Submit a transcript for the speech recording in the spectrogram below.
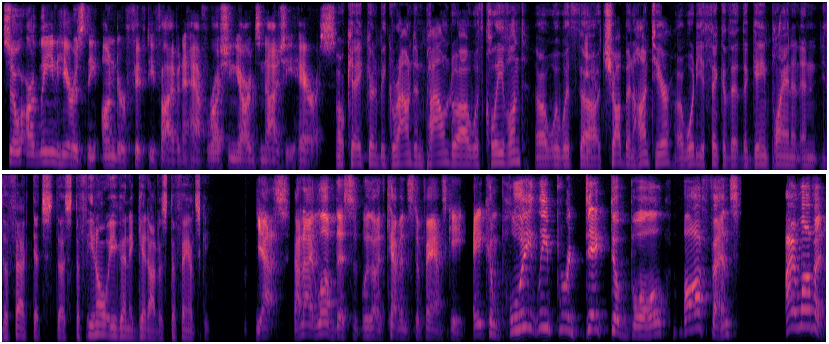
So our lean here is the under 55 and a half rushing yards, Najee Harris. Okay, going to be ground and pound uh, with Cleveland, uh, with uh, yeah. Chubb and Hunt here. Uh, what do you think of the, the game plan and, and the fact that Steph- you know what you're going to get out of Stefanski? Yes, and I love this with uh, Kevin Stefanski. A completely predictable offense. I love it.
